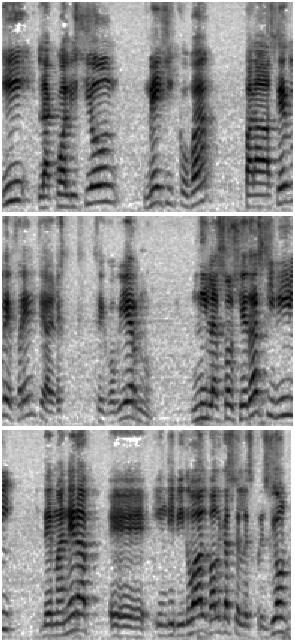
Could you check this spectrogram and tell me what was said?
y la coalición México va para hacerle frente a este gobierno, ni la sociedad civil de manera eh, individual, válgase la expresión,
